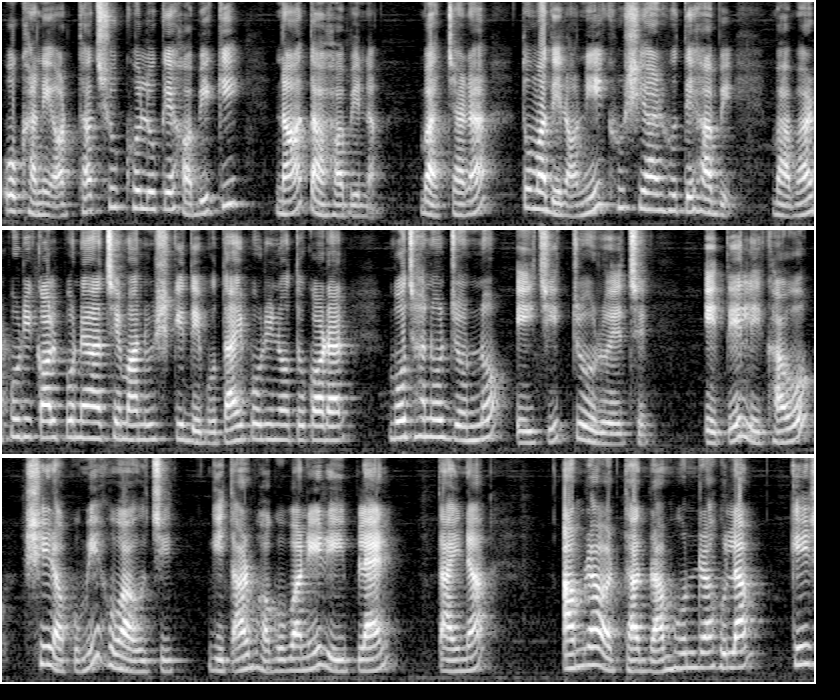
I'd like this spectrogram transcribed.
ওখানে অর্থাৎ সূক্ষ্ম লোকে হবে কি? না, তা হবে না। বাচ্চারা, তোমাদের অনেক হুঁশিয়ার হতে হবে। বাবার পরিকল্পনা আছে মানুষকে দেবতায় পরিণত করার। বোঝানোর জন্য এই চিত্র রয়েছে। এতে লেখাও সেরকমই হওয়া উচিত। গীতার ভগবানের এই প্ল্যান তাই না? আমরা অর্থাৎ ব্রাহ্মণরা হলাম কেশ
